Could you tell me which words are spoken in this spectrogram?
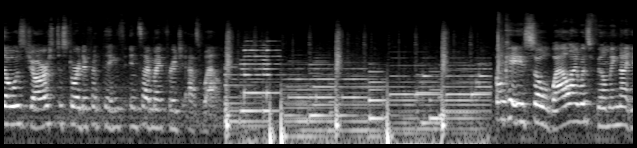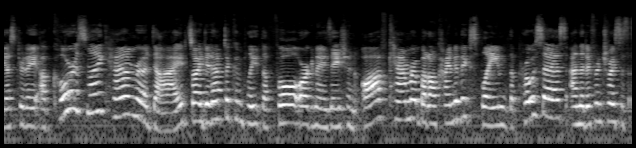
those jars to store different things inside my fridge as well. So while I was filming that yesterday, of course my camera died. So I did have to complete the full organization off camera, but I'll kind of explain the process and the different choices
